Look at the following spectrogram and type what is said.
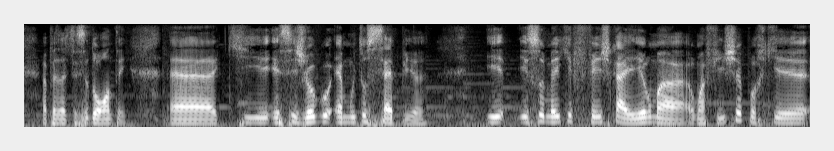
apesar de ter sido ontem, é, que esse jogo é muito sépia. E isso meio que fez cair uma, uma ficha, porque.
